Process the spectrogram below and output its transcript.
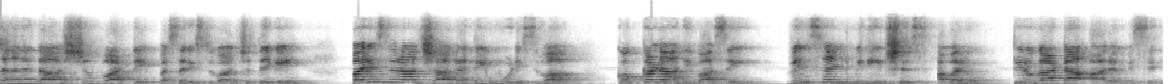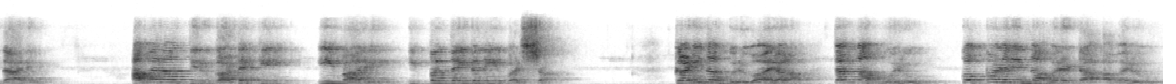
ಜನನದ ಶುಭವಾರ್ತೆ ಪಸರಿಸುವ ಜೊತೆಗೆ ಪರಿಸರ ಜಾಗೃತಿ ಮೂಡಿಸುವ ಕೊಕ್ಕಡ ನಿವಾಸಿ ವಿನ್ಸೆಂಟ್ ಮಿನಿಚಸ್ ಅವರು ತಿರುಗಾಟ ಆರಂಭಿಸಿದ್ದಾರೆ. ಅವರ ತಿರುಗಾಟಕ್ಕೆ ಈ ಬಾರಿ ಇಪ್ಪತ್ತೈದನೇ ವರ್ಷ. ಕಳೆದ ಗುರುವಾರ ತನ್ನ ಊರು ಕೊಕ್ಕಡದಿಂದ ಹೊರಟ ಅವರು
